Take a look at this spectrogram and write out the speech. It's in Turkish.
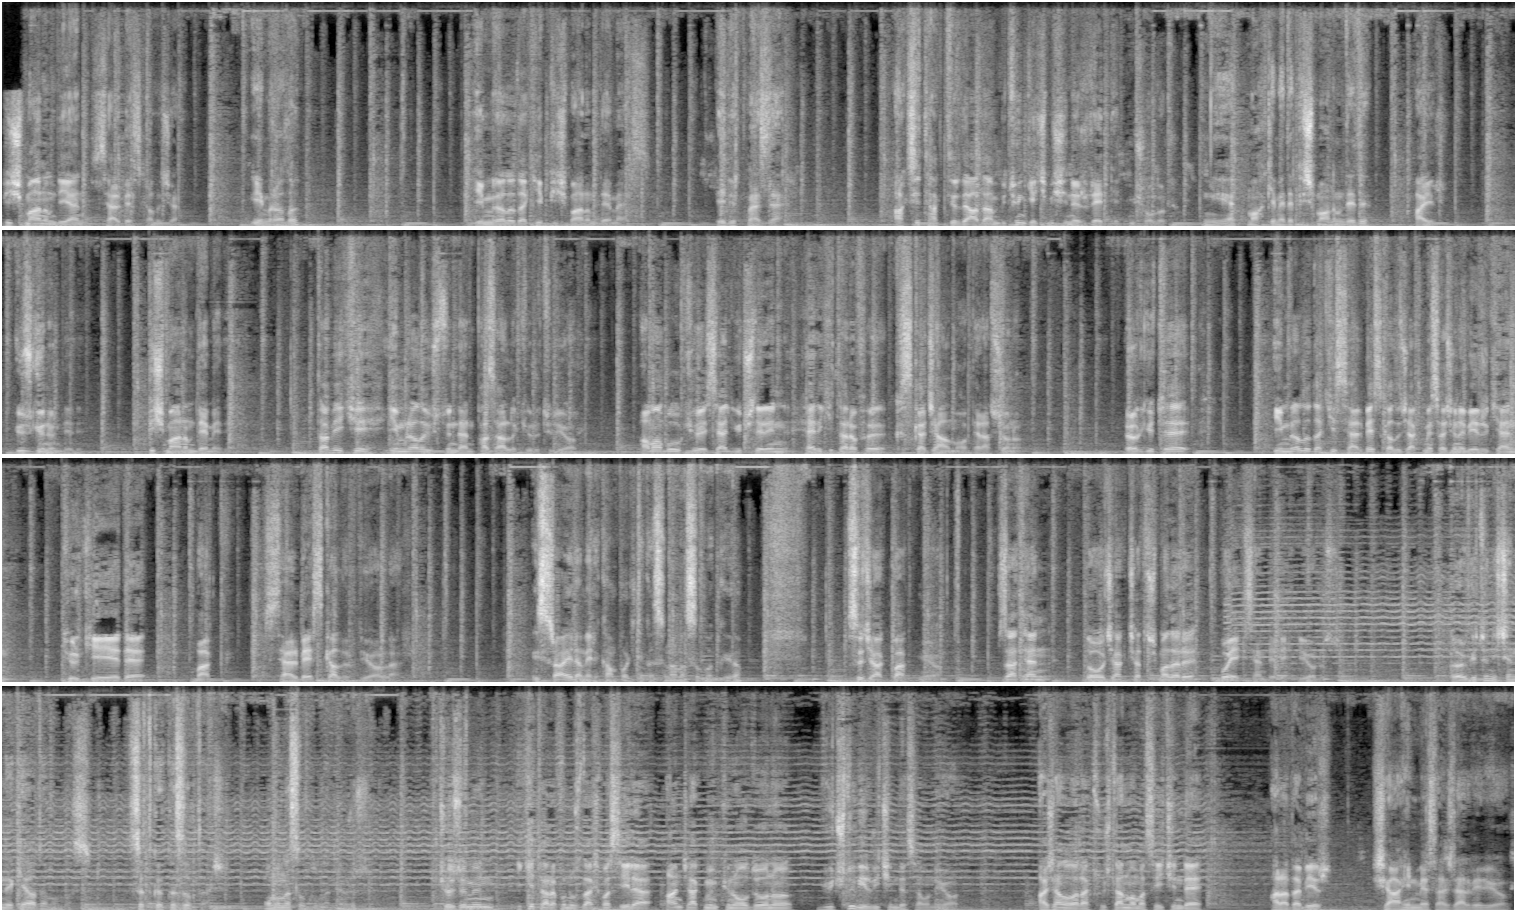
Pişmanım diyen serbest kalacak. İmralı? İmralı'daki pişmanım demez. Dedirtmezler. Aksi takdirde adam bütün geçmişini reddetmiş olur. Niye? Mahkemede pişmanım dedi. Hayır, üzgünüm dedi. Pişmanım demedi. Tabii ki İmralı üstünden pazarlık yürütülüyor. Ama bu küresel güçlerin her iki tarafı kıskaca alma operasyonu. Örgüte İmralı'daki serbest kalacak mesajını verirken Türkiye'ye de bak serbest kalır diyorlar. İsrail Amerikan politikasına nasıl bakıyor? Sıcak bakmıyor. Zaten doğacak çatışmaları bu eksende bekliyoruz. Örgütün içindeki adamımız. Sıtkı Kızıltaş. Onu nasıl kullanıyoruz? Çözümün iki tarafın uzlaşmasıyla ancak mümkün olduğunu güçlü bir biçimde savunuyor. Ajan olarak suçlanmaması için de arada bir şahin mesajlar veriyor.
